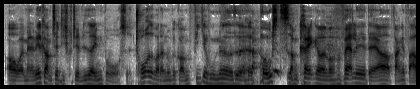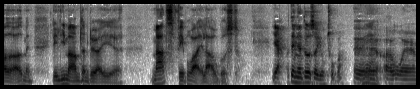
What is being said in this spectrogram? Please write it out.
Og øh, man er velkommen til at diskutere videre inde på vores øh, tråd, hvor der nu vil komme 400 øh, posts omkring, øh, hvor forfærdeligt det er at fange et farvet men det er lige meget, om den dør i øh, marts, februar eller august. ja, og den her døde så i oktober. Øh, Mm. Og øh.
